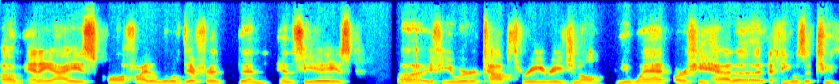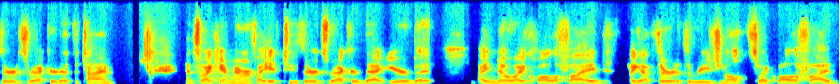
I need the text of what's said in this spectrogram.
Um, NAIs qualified a little different than NCAs. Uh, if you were top three regional, you went, or if you had a, I think it was a two thirds record at the time. And so I can't remember if I hit two thirds record that year, but I know I qualified. I got third at the regional, so I qualified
